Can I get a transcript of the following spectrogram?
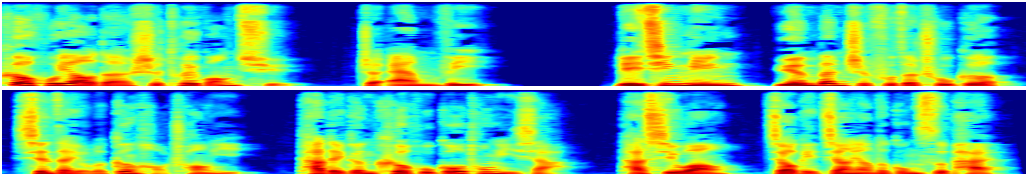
客户要的是推广曲，这 MV，李青宁原本只负责出歌，现在有了更好创意，他得跟客户沟通一下。他希望交给江阳的公司拍，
